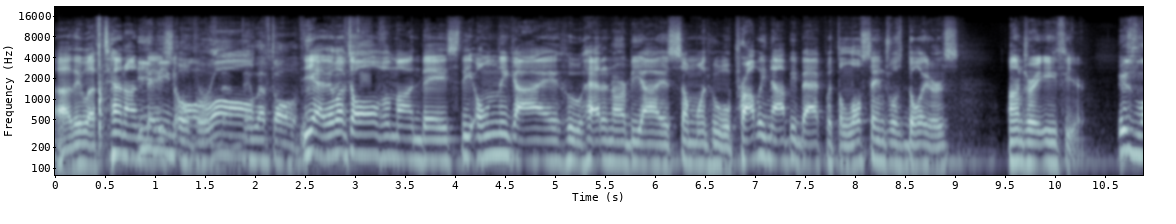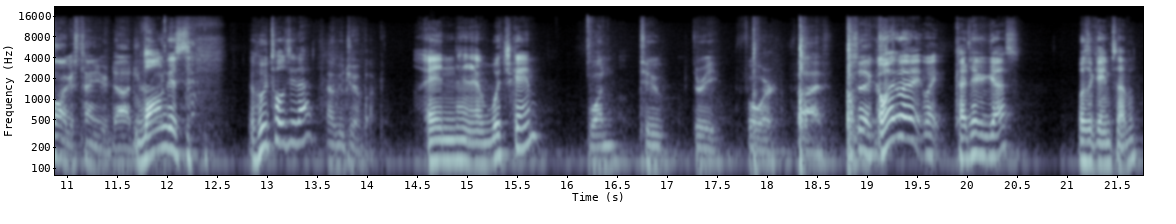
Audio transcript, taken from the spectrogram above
Uh, they left 10 on You base mean all of them. overall. They left all of them. Yeah, they left all of them on base. The only guy who had an RBI is someone who will probably not be back with the Los Angeles Dodgers, Andre Ethier. It was the longest tenure Dodgers. Longest. who told you that? That would be Joe Buck. In, uh, which game? One, two, three, four, five, six. Oh, wait, wait, wait. Can I take a guess? Was it game seven?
